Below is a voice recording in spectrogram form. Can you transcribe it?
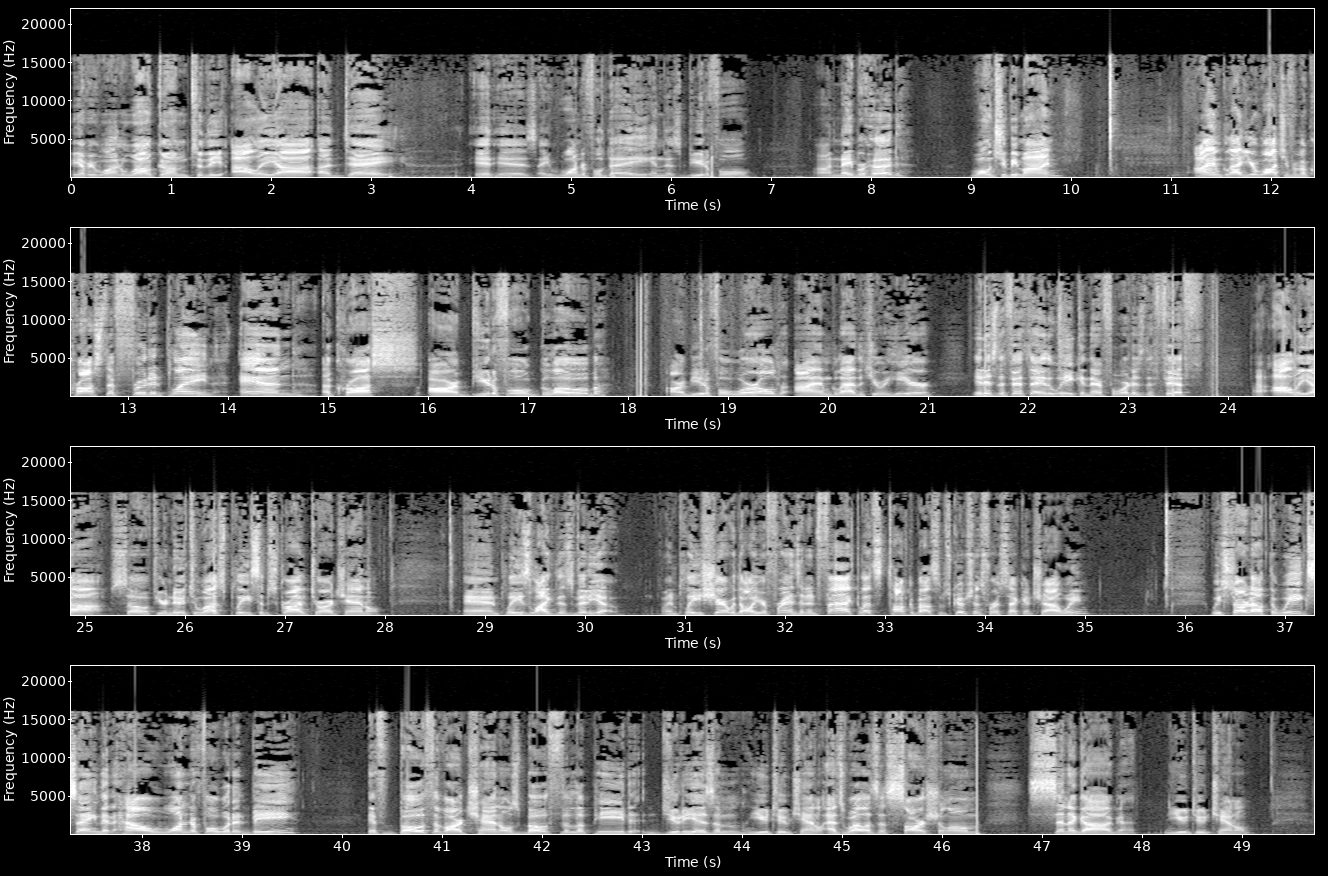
everyone. Welcome to the Aliyah a day. It is a wonderful day in this beautiful uh, neighborhood. Won't you be mine? I am glad you're watching from across the fruited plain and across our beautiful globe, our beautiful world. I am glad that you're here. It is the fifth day of the week, and therefore it is the fifth uh, Aliyah. So if you're new to us, please subscribe to our channel. And please like this video. And please share with all your friends. And in fact, let's talk about subscriptions for a second, shall we? We start out the week saying that how wonderful would it be if both of our channels, both the Lapid Judaism YouTube channel as well as the Sar Shalom Synagogue YouTube channel,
